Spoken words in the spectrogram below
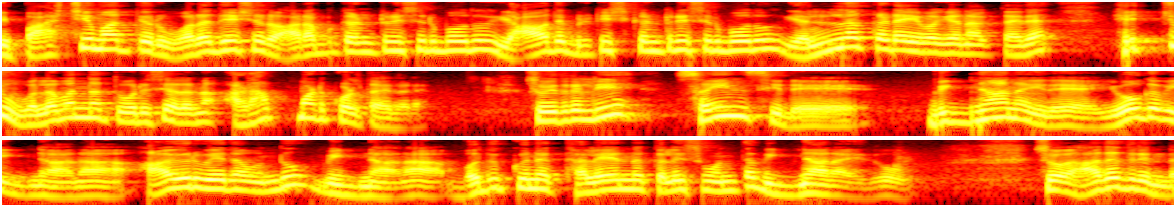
ಈ ಪಾಶ್ಚಿಮಾತ್ಯರು, ಹೊರದೇಶರು, ಅರಬ್ ಕಂಟ್ರೀಸ್ ಇರ್ಬೋದು, ಯಾವುದೇ ಬ್ರಿಟಿಷ್ ಕಂಟ್ರೀಸ್ ಇರ್ಬೋದು, ಎಲ್ಲ ಕಡೆ ಇವಾಗ ಏನಾಗ್ತಾ ಇದೆ, ಹೆಚ್ಚು ಒಲವನ್ನು ತೋರಿಸಿ ಅದನ್ನು ಅಡಾಪ್ಟ್ ಮಾಡ್ಕೊಳ್ತಾ ಇದ್ದಾರೆ. ಸೊ ಇದರಲ್ಲಿ ಸೈನ್ಸ್ ಇದೆ. ವಿಜ್ಞಾನ ಇದೆ, ಯೋಗ ವಿಜ್ಞಾನ, ಆಯುರ್ವೇದ ಒಂದು ವಿಜ್ಞಾನ, ಬದುಕಿನ ಕಲೆಯನ್ನು ಕಲಿಸುವಂಥ ವಿಜ್ಞಾನ ಇದು. ಸೊ ಆದ್ದರಿಂದ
